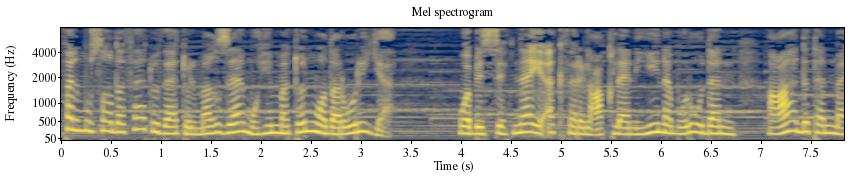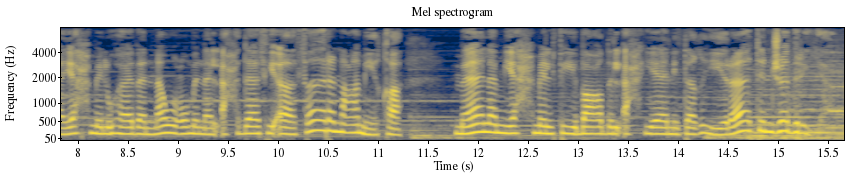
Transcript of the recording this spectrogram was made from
فالمصادفات ذات المغزى مهمة وضرورية وباستثناء أكثر العقلانيين برودا عادة ما يحمل هذا النوع من الأحداث اثارا عميقة ما لم يحمل في بعض الأحيان تغييرات جذرية.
